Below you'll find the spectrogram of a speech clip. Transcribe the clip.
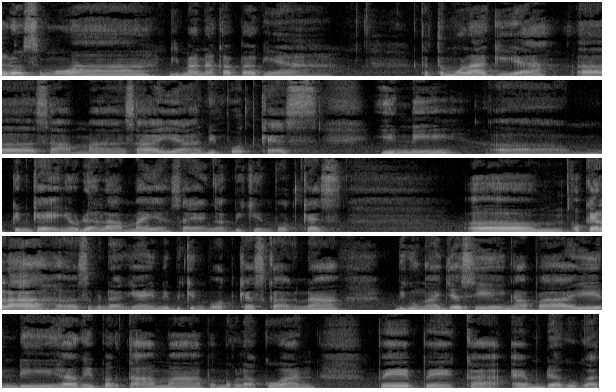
Halo semua, gimana kabarnya? Ketemu lagi ya uh, sama saya di podcast ini. Uh, mungkin kayaknya udah lama ya saya nggak bikin podcast. Um, Oke okay lah, uh, sebenarnya ini bikin podcast karena bingung aja sih ngapain di hari pertama pemberlakuan PPKM darurat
